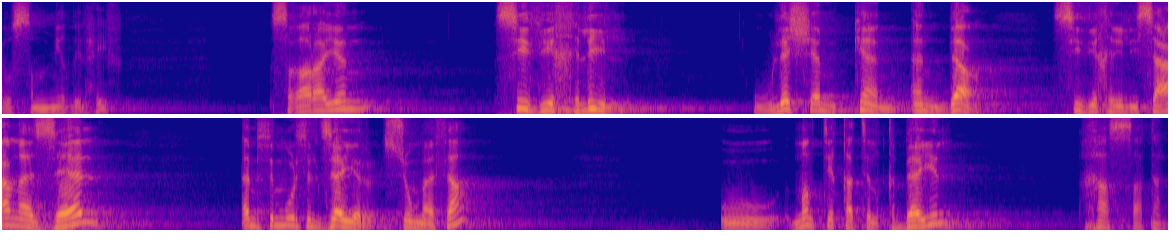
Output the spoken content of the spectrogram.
يوصميغ ذي الحيف. صغراين سيدي خليل. ولاش كان أندا سيدي خليل يسعى غزال أم ثمورث الجزائر سماثة ومنطقة القبايل خاصة.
